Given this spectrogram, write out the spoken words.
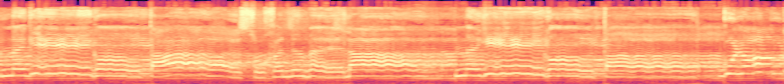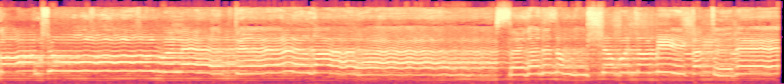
نہیں گوتا۔ سخن میلا نہیں گوتا۔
